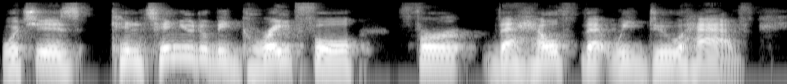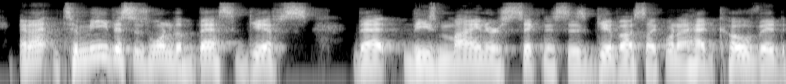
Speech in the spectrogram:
which is continue to be grateful for the health that we do have. And I, to me, this is one of the best gifts that these minor sicknesses give us. Like when I had COVID,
